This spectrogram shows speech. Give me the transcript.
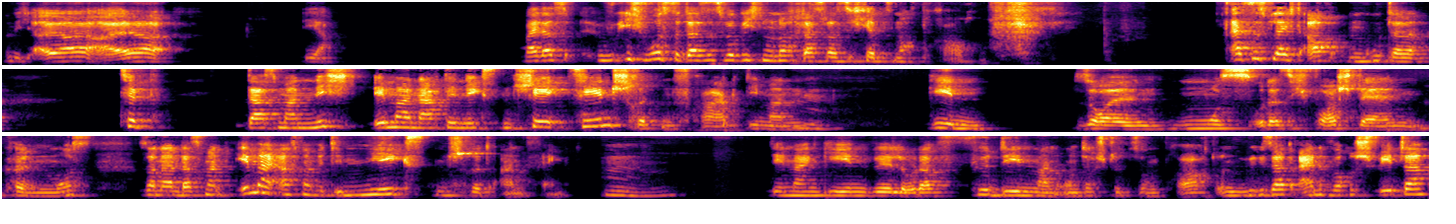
Und ich, äh, äh, ja. Weil das, ich wusste, das ist wirklich nur noch das, was ich jetzt noch brauche. Das ist vielleicht auch ein guter Tipp dass man nicht immer nach den nächsten zehn Schritten fragt, die man mhm. gehen sollen muss oder sich vorstellen können muss, sondern dass man immer erstmal mit dem nächsten Schritt anfängt, mhm. den man gehen will oder für den man Unterstützung braucht. Und wie gesagt, eine Woche später,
